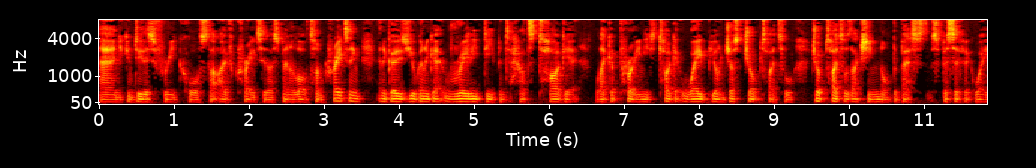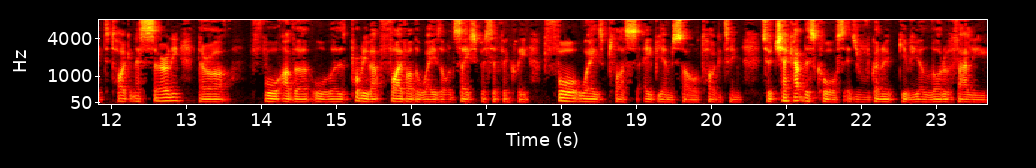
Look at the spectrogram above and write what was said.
and you can do this free course that I've created. I spent a lot of time creating, and it goes, you're going to get really deep into how to target like a pro. You need to target way beyond just job title. Job title is actually not the best specific way to target necessarily. There are four other, or there's probably about five other ways I would say specifically, four ways plus ABM style targeting. So check out this course. It's going to give you a lot of value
